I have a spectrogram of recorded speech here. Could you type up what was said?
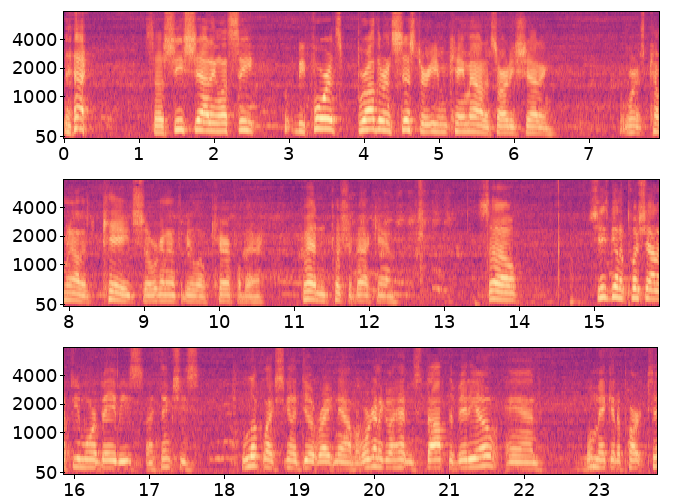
so she's shedding. Let's see, before its brother and sister even came out, it's already shedding. Where it's coming out of the cage, so we're going to have to be a little careful there. Go ahead and push it back in. So, she's going to push out a few more babies. I think she's look like she's going to do it right now, but we're going to go ahead and stop the video and we'll make it a part two.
